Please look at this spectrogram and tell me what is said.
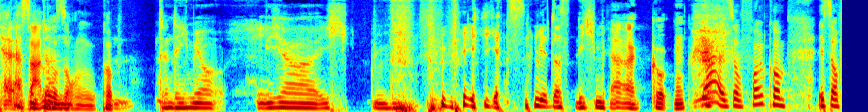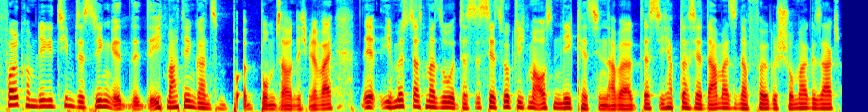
Ja, das ist andere Sachen im Kopf. Dann denke ich mir, ja, ich will jetzt mir das nicht mehr angucken. Ja, ist auch vollkommen, ist auch vollkommen legitim. Deswegen, äh, ich mache den ganzen Bums auch nicht mehr, weil äh, ihr müsst das mal so, das ist jetzt wirklich mal aus dem Nähkästchen, aber das, ich habe das ja damals in der Folge schon mal gesagt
